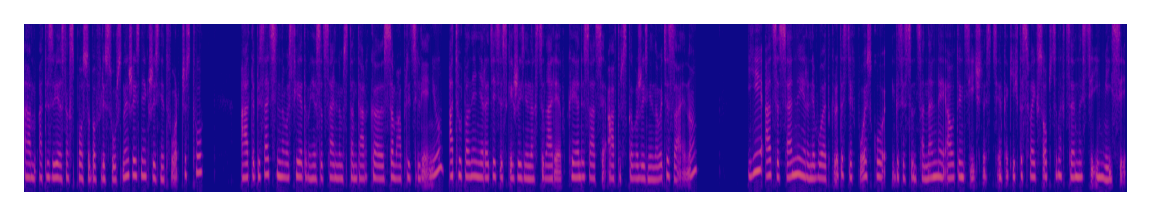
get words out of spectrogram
от известных способов ресурсной жизни к жизнетворчеству — от обязательного следования социальным стандартам к самоопределению, от выполнения родительских жизненных сценариев к реализации авторского жизненного дизайна и от социальной и ролевой открытости к поиску экзистенциональной аутентичности, каких-то своих собственных ценностей и миссий.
